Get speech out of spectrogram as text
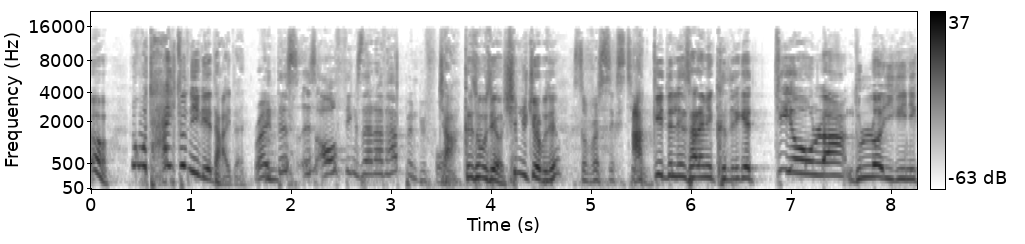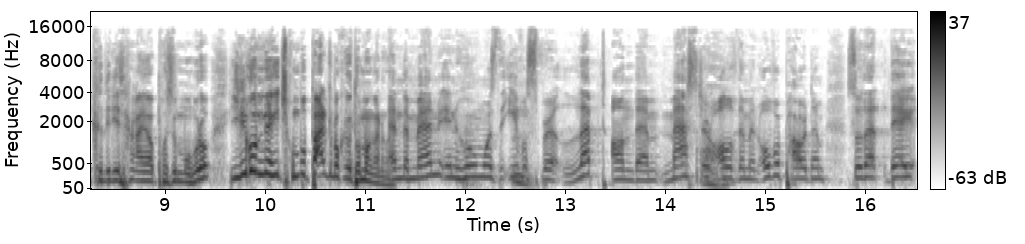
어, 이거 뭐다 있던 일이에요, 다 있던. right? This is all things that have happened before. 자, 그래서 보세요. 16절 보세요. So verse 16. 악기 들린 사람이 그들에게 뛰어올라 눌러 이기니 그들이 상하여 벗은 몸으로 일곱 명이 전부 빨개 벗고 도망가는 거야. And the man in whom was the evil spirit leapt on them, mastered all of them, and overpowered them, so that they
